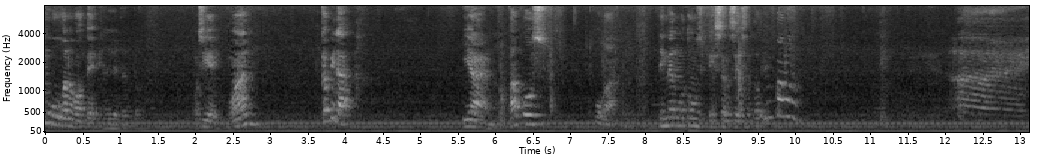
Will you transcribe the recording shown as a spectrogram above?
yumuko ka ng konti. To. O sige, one. Kabila. Yan. Tapos, upo ka. Tingnan mo tong exercise na to. Yung parang... Ay...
